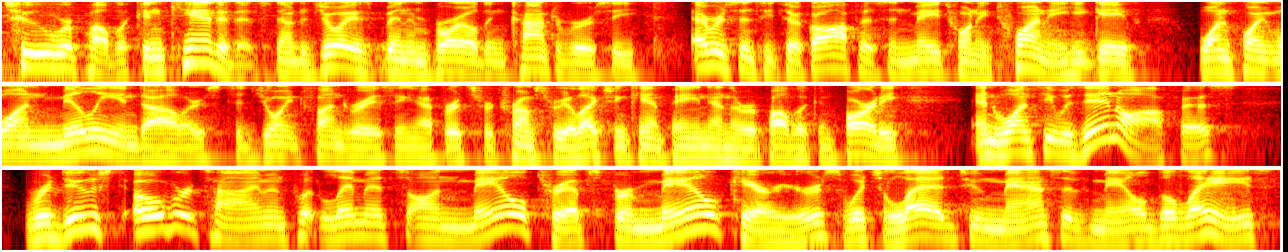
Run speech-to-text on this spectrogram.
to Republican candidates. Now, DeJoy has been embroiled in controversy ever since he took office in May 2020. He gave $1.1 million to joint fundraising efforts for Trump's reelection campaign and the Republican Party. And once he was in office, reduced overtime and put limits on mail trips for mail carriers, which led to massive mail delays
